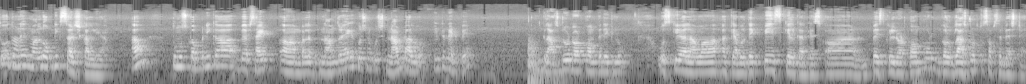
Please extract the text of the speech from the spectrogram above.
तो तुमने मान लो ओपनिंग सर्च कर लिया। अब तुम उस कंपनी का वेबसाइट मतलब नाम तो रहेगा कुछ ना कुछ नाम डालो इंटरनेट पे ग्लासडोर डॉट कॉम पे देख लो। उसके अलावा क्या बोलते हैं पे स्केल करके पे स्केल डॉट कॉम और ग्लासडोर तो सबसे बेस्ट है।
